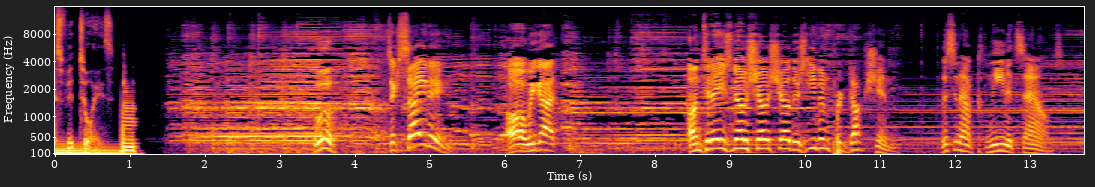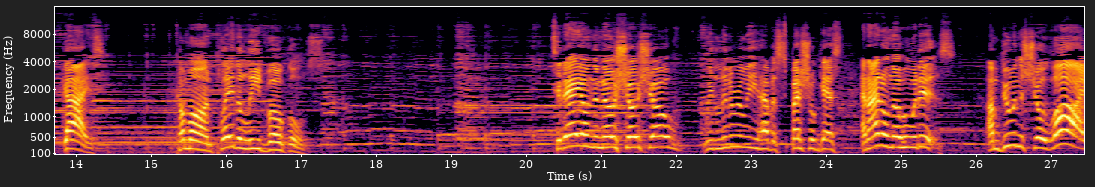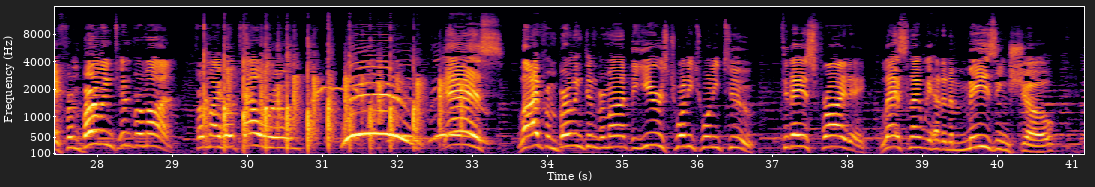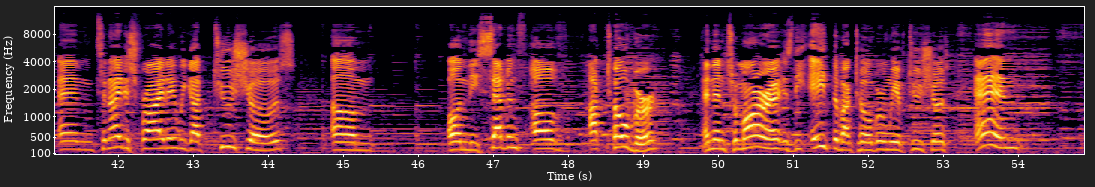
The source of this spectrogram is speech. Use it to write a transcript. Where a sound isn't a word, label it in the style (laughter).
Misfit Toys. It's exciting. Oh, we got on today's no show show. There's even production. Listen how clean it sounds, guys. Come on, play the lead vocals. Today on the no show show, we literally have a special guest, and I don't know who it is. I'm doing the show live from Burlington, Vermont, from my hotel room. Woo! Yes, live from Burlington, Vermont. The year is 2022. Today is Friday. Last night we had an amazing show, and tonight is Friday. We got two shows. Um, on the 7th of October, and then tomorrow is the 8th of October, and we have two shows, and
